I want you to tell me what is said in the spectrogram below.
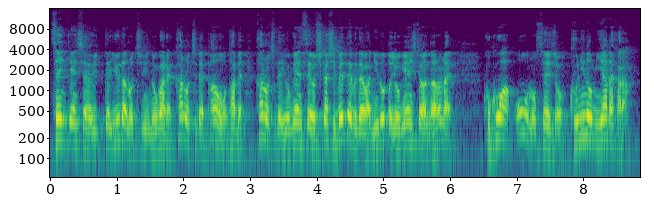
先見者を言ってユダの地に逃れかの地でパンを食べかの地で予言せよ。しかしベテルでは二度と予言してはならない。ここは王の聖女国の宮だから。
